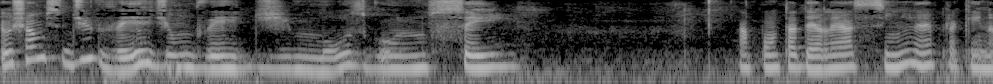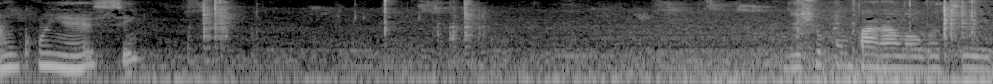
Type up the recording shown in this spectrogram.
Eu chamo isso de verde, um verde musgo, não sei. A ponta dela é assim, né? Pra quem não conhece. Deixa eu comparar logo aqui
